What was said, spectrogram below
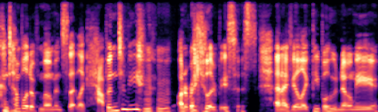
contemplative moments that like happen to me mm-hmm. on a regular basis. And I feel like people who know me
